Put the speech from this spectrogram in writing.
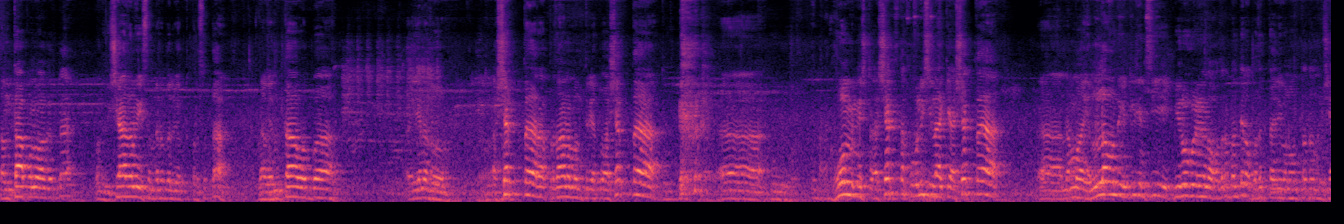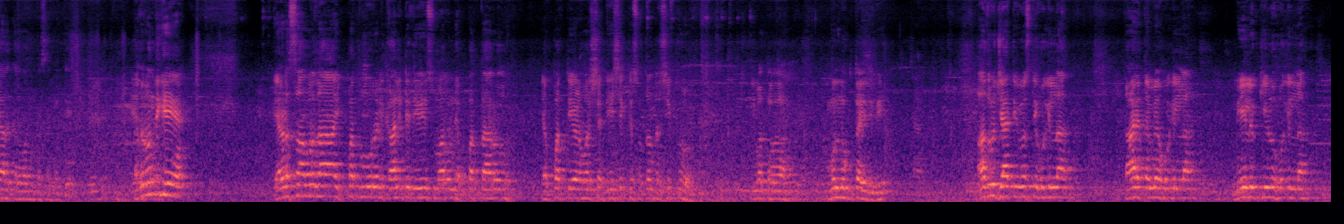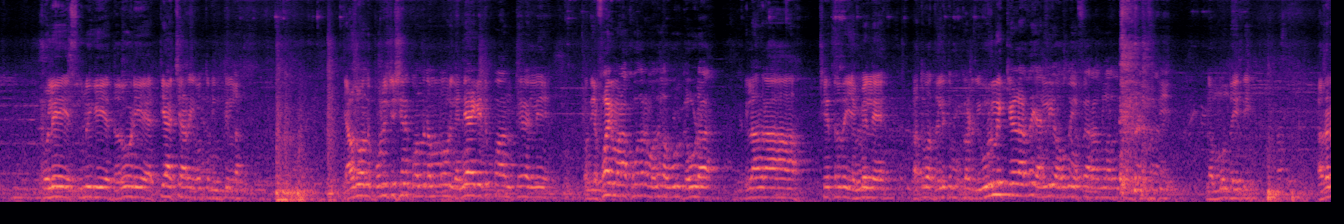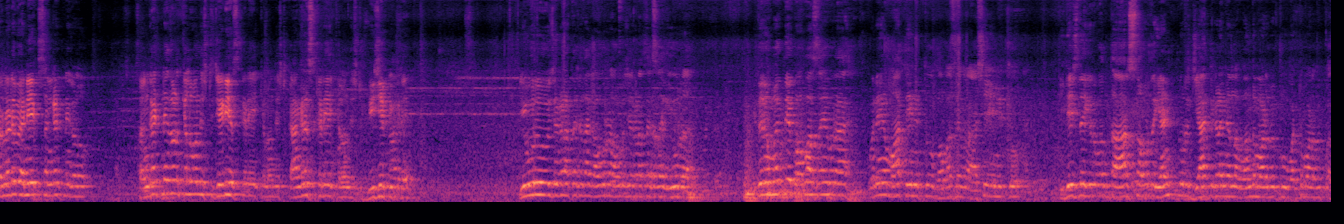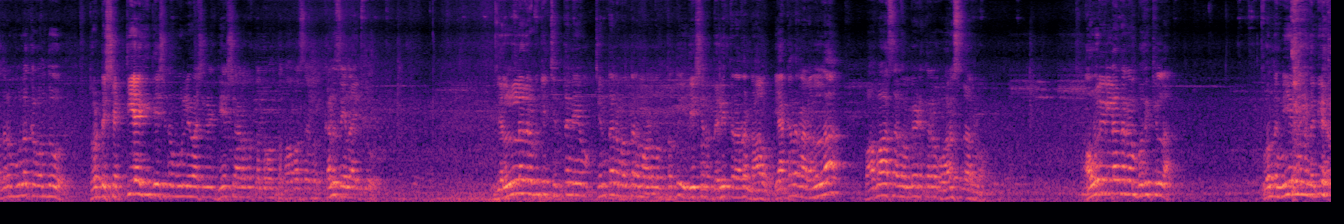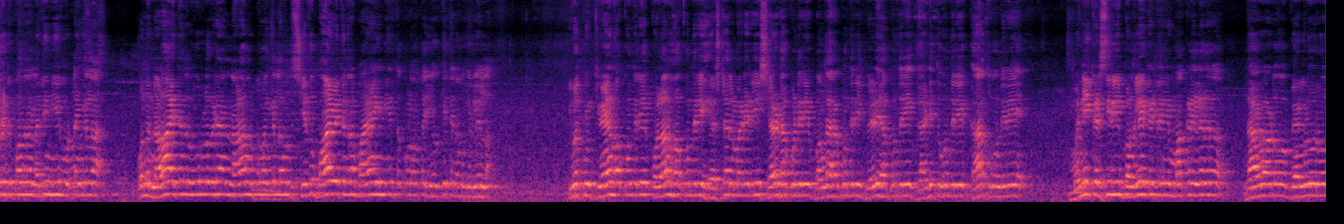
ಸಂತಾಪನೂ ಆಗುತ್ತೆ, ಒಂದು ವಿಷಾದನೂ ಈ ಸಂದರ್ಭದಲ್ಲಿ ವ್ಯಕ್ತಪಡಿಸುತ್ತಾ, ನಾವೆಂಥ ಒಬ್ಬ, ಏನದು, ಅಶಕ್ತ ಪ್ರಧಾನಮಂತ್ರಿ ಅಥವಾ ಅಶಕ್ತ ಹೋಮ್ ಮಿನಿಸ್ಟರ್ ಅಶಕ್ತ ಪೊಲೀಸ್ ಇಲಾಖೆ, ಅಶಕ್ತ ನಮ್ಮ ಎಲ್ಲ ಒಂದು ಇಂಟೆಲಿಜೆನ್ಸಿ ಬ್ಯೂರೋಗಳು ನಾವು ಅದರ ಬಗ್ಗೆ ನಾವು ಬದುಕ್ತಾ ಇದೀವಿ ಅನ್ನುವಂಥದ್ದು ಒಂದು ವಿಷಾದಕರವಾದಂಥ ಸಂಗತಿ. ಅದರೊಂದಿಗೆ ಎರಡು ಸಾವಿರದ ಇಪ್ಪತ್ತ್ಮೂರರಲ್ಲಿ ಕಾಲಿಟ್ಟಿದ್ದೀವಿ, ಸುಮಾರು ಒಂದು ಎಪ್ಪತ್ತಾರು, ಎಪ್ಪತ್ತೇಳು ವರ್ಷ ದೇಶಕ್ಕೆ ಸ್ವತಂತ್ರ ಸಿಕ್ಕು. ಇವತ್ತು ಮುನ್ನುಗ್ತಾ ಇದ್ದೀವಿ. ಆದರೂ ಜಾತಿ ವ್ಯವಸ್ಥೆ ಹೋಗಿಲ್ಲ, ತಾರತಮ್ಯ ಹೋಗಿಲ್ಲ, ಮೇಲು ಕೀಳು ಹೋಗಿಲ್ಲ, ಕೊಲೆ, ಸುಲಿಗೆ, ದರೋಡೆ, ಅತ್ಯಾಚಾರ ಇವತ್ತು ನಿಂತಿಲ್ಲ. ಯಾವುದೋ ಒಂದು ಪೊಲೀಸ್ ಸ್ಟೇಷನ್ಗೆ ಒಂದು ನಮ್ಮವ್ರಿಗೆ ಅನ್ಯಾಯ ಆಗೈತಪ್ಪ ಅಂತೇಳಿ ಅಲ್ಲಿ ಒಂದು ಎಫ್ ಐ ಆರ್ ಮಾಡಕ್ಕೆ ಹೋದ್ರೆ ಮೊದಲು ಊರು ಗೌಡ, ಇಲ್ಲಾಂದ್ರೆ ಆ ಕ್ಷೇತ್ರದ ಎಂ ಎಲ್ ಎ ಅಥವಾ ದಲಿತ ಮುಖಂಡ ಇವ್ರನ್ನ ಕೇಳಾರ್ದೆ ಅಲ್ಲಿ ಯಾವುದೂ ಎಫ್ ಐ ಆರ್ ಆಗಲ್ಲ ಅಂತ ಪರಿಸ್ಥಿತಿ ನಮ್ಮ ಐತಿ. ಅದರ ನಡುವೆ ಅನೇಕ ಸಂಘಟನೆಗಳು ಸಂಘಟನೆಗಳು ಕೆಲವೊಂದಿಷ್ಟು ಜೆ ಡಿ ಎಸ್ ಕಡೆ, ಕೆಲವೊಂದಿಷ್ಟು ಕಾಂಗ್ರೆಸ್ ಕಡೆ, ಕೆಲವೊಂದಿಷ್ಟು ಬಿ ಜೆ ಪಿ ಕಡೆ. ಇವರು ಜಗಳ ತೆಗೆದಾಗ ಅವ್ರ ಅವ್ರ ಜಗಳ ತೆಗೆದಾಗ ಇವರ. ಇದರ ಮಧ್ಯೆ ಬಾಬಾ ಸಾಹೇಬರ ಕೊನೆಯ ಮಾತೇನಿತ್ತು ಬಾಬಾ ಸಾಹೇಬರ ಆಶೆ ಏನಿತ್ತು? ಈ ದೇಶದಾಗಿರುವಂಥ ಆರು ಸಾವಿರದ ಎಂಟುನೂರು ಜಾತಿಗಳನ್ನೆಲ್ಲ ಒಂದು ಮಾಡಬೇಕು, ಒಟ್ಟು ಮಾಡಬೇಕು, ಅದರ ಮೂಲಕ ಒಂದು ದೊಡ್ಡ ಶಕ್ತಿಯಾಗಿ ದೇಶದ ಮೂಲ ನಿವಾಸಿಗಳಿಗೆ ದೇಶ ಆಳಬೇಕು ಅನ್ನುವಂಥ ಬಾಬಾ ಸಾಹೇಬರ ಕನಸು ಏನಾಯಿತು? ಇದೆಲ್ಲದರ ಬಗ್ಗೆ ಚಿಂತನೆ ಚಿಂತನೆ, ಮಂಥನ ಮಾಡುವಂಥದ್ದು ಈ ದೇಶದ ದಲಿತರಾದ ನಾವು. ಯಾಕಂದ್ರೆ ನಾವೆಲ್ಲ ಬಾಬಾ ಸಾಹೇಬ್ ಅಂಬೇಡ್ಕರ್ ವಾರಸದಾರರು ಅವರಿಲ್ಲ ಅಂದ್ರೆ ನಮ್ಮ ಬದುಕಿಲ್ಲ. ಒಂದು ನೀರು ನದಿ ಹರಿದಪ್ಪ ಅಂದ್ರೆ ನದಿ ನೀರು ಮುಟ್ಟಂಗಿಲ್ಲ. ಒಂದು ನಳ ಆಯ್ತಂದ್ರೆ ಊರೊಳಗಡೆ ನಳ ಮುಟ್ಟುವಂಗಿಲ್ಲ ಒಂದು ಸೇದು ಬಾವಿ ಐತೆ ಅಂದ್ರೆ ಬಾವಿಯಾಗಿ ನೀರು ತಗೊಳ್ಳುವಂಥ ಯೋಗ್ಯತೆ ನಮಗಿರಲಿಲ್ಲ. ಇವತ್ತು ನೀವು ಕಿವ್ಯಾನ್ ಹಾಕೊಂಡ್ರಿ ಕೊಳ್ಳಾನ್ ಹಾಕೊಂಡ್ರಿ ಹೇರ್ ಸ್ಟೈಲ್ ಮಾಡಿರಿ ಶರ್ಟ್ ಹಾಕೊಂಡಿರಿ ಬಂಗಾರ ಹಾಕೊಂಡಿರಿ ಬೆಳೆ ಹಾಕೊಂಡ್ರಿ ಗಾಡಿ ತಗೊಂಡಿರಿ ಕಾರ್ ತಗೊಂಡಿರಿ, ಮನೆ ಕಟ್ಸಿರಿ, ಬಂಗ್ಲೆ ಕಟ್ಟಿರಿ, ನಿಮ್ಮ ಮಕ್ಕಳು ಇಲ್ಲಾದ್ರೆ ಧಾರವಾಡ, ಬೆಂಗಳೂರು,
